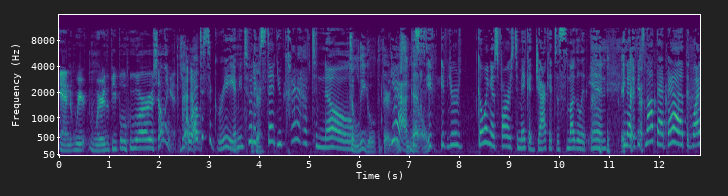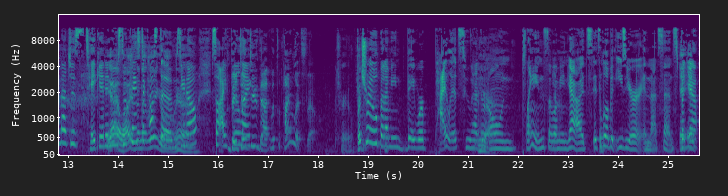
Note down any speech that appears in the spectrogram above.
and we're we're the people who are selling it. Yeah, I well, disagree. I mean, to an Okay. extent, you kind of have to know. it's illegal at the very Yeah, least. You because if if you're going as far as to make a jacket to smuggle it in, you know, if it's not that bad, then why not just take it in Yeah, your suitcase to customs? Yeah. You know, so I They did like do that with the pilots, though. True, but true, but I mean, they were pilots who had their Yeah. own planes, so I mean, yeah, it's it's a little bit easier in that sense. But and, yeah, and,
